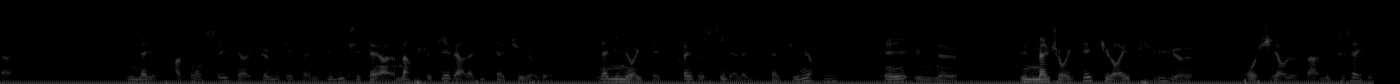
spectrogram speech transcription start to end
a, a pensé qu'un comité de salut public, c'était un marchepied vers la dictature. La minorité très hostile à la dictature et une, une majorité qui aurait pu euh, franchir le pas. Mais tout ça était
